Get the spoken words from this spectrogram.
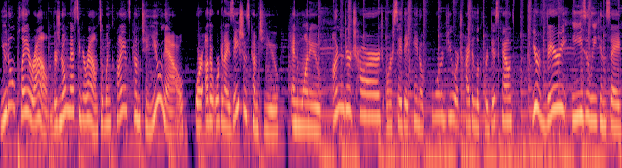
you don't play around. There's no messing around. So when clients come to you now, or other organizations come to you and want to undercharge or say they can't afford you or try to look for discounts, you're very easily can say,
